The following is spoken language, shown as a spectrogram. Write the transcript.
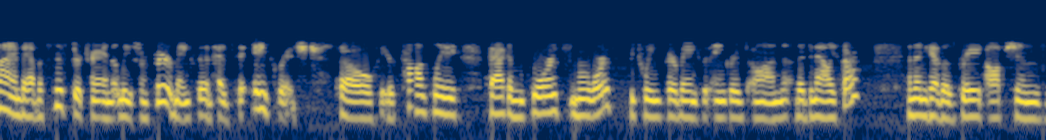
time, they have a sister train that leaves from Fairbanks and heads to Anchorage. So you're constantly back and forth north between Fairbanks and Anchorage on the Denali Star. And then you have those great options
